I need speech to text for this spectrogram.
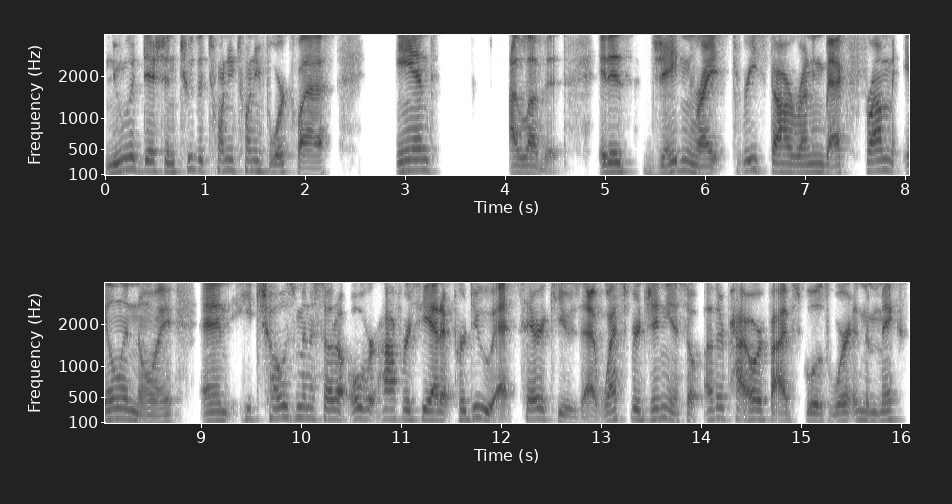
new addition to the 2024 class. And I love it. It is Jaden Wright, three star running back from Illinois. And he chose Minnesota over offers he had at Purdue, at Syracuse, at West Virginia. So other Power Five schools were in the mix,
